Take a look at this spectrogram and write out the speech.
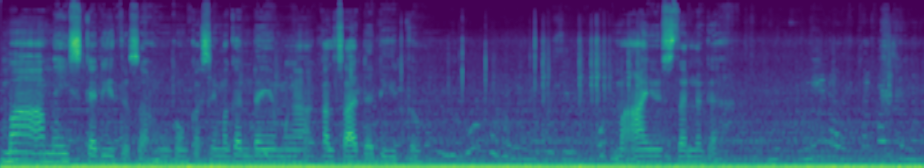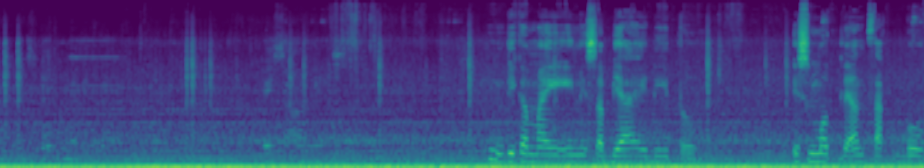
Ma-amaze ka dito sa Hong Kong kasi maganda yung mga kalsada dito. Maayos talaga. Hindi ka maiinis sa biyahe dito. Smoothly ang takbo.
